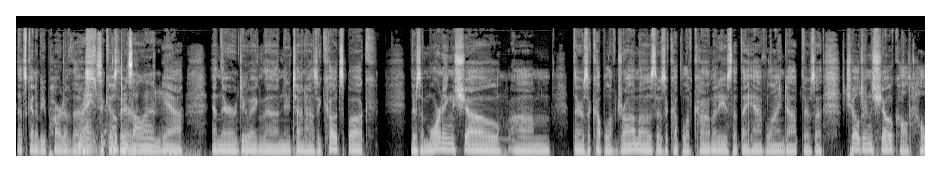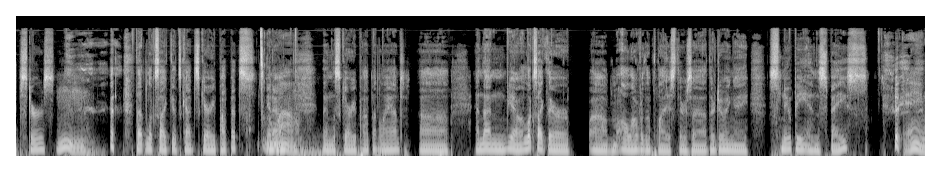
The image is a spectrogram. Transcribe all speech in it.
that's going to be part of this right, because Oprah's all in. yeah, and they're doing the new Ta-Nehisi Coates book. There's a morning show. Um, there's a couple of dramas. There's a couple of comedies that they have lined up. There's a children's show called Helpsters Mm. that looks like it's got scary puppets. You oh, know, wow. in the scary puppet land. Uh, and then you know it looks like they're um, all over the place. There's a they're doing a Snoopy in space. Dang.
